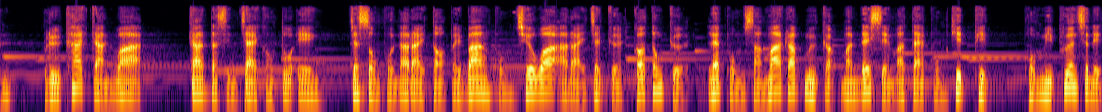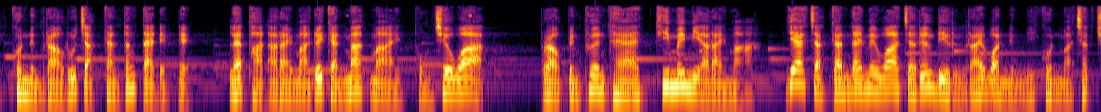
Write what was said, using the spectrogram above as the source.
น หรือคาดการณ์ว่า การตัดสินใจของตัวเอง จะส่งผลอะไรต่อไปบ้าง ผมเชื่อว่าอะไรจะเกิดก็ต้องเกิด และผมสามารถรับมือกับมันได้เสียมาแต่ผมคิดผิด ผมมีเพื่อนสนิทคนหนึ่งเรารู้จักกันตั้งแต่เด็กๆ และผ่านอะไรมาด้วยกันมากมาย ผมเชื่อว่า เราเป็นเพื่อนแท้ที่ไม่มีอะไรมา แยกจากกันได้ไม่ว่าจะเรื่องดีหรือร้ายวันหนึ่งมีคนมาชักช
